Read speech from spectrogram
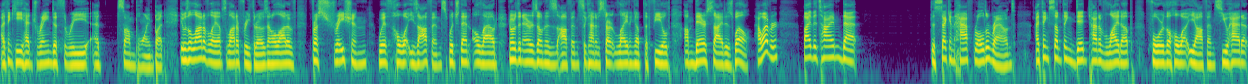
I think he had drained a 3 at some point, but it was a lot of layups, a lot of free throws, and a lot of frustration with Hawaii's offense, which then allowed Northern Arizona's offense to kind of start lighting up the field on their side as well. However, by the time that the second half rolled around, I think something did kind of light up for the Hawaii offense. You had a,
